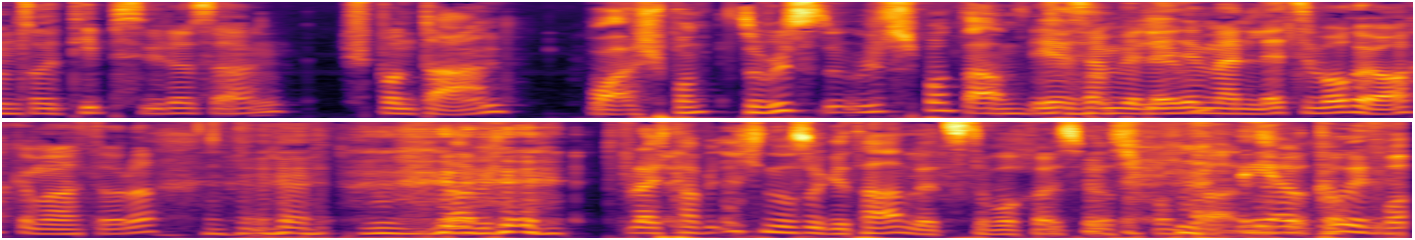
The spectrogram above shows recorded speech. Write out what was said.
unsere Tipps wieder sagen? Spontan? Boah, spont du, willst, du willst spontan. Ja, das haben wir le meine, letzte Woche auch gemacht, oder? hab ich, vielleicht habe ich nur so getan letzte Woche, als wäre es spontan. ja, gut.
